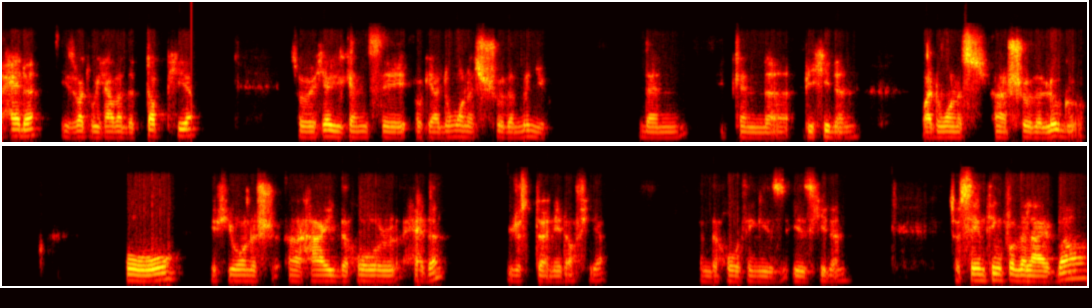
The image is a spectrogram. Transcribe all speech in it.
header is what we have at the top here. So here you can say, okay, I don't want to show the menu. Then it can uh, be hidden. I don't want to uh, show the logo. Or if you want to uh, hide the whole header, you just turn it off here. And the whole thing is, is hidden. So same thing for the live bar.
